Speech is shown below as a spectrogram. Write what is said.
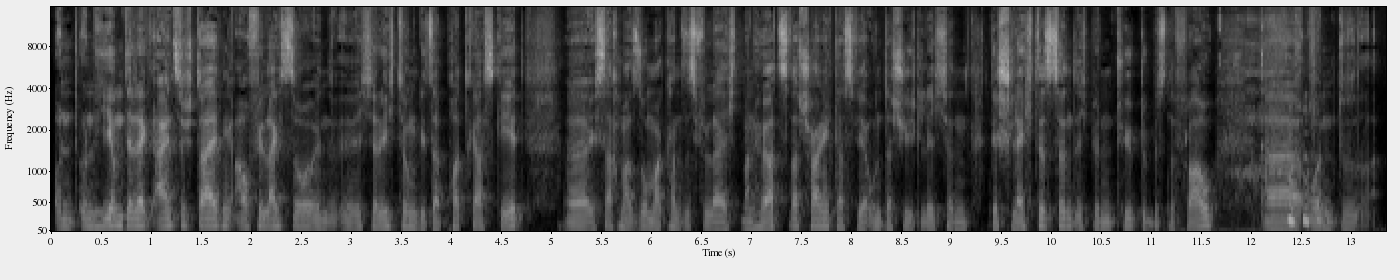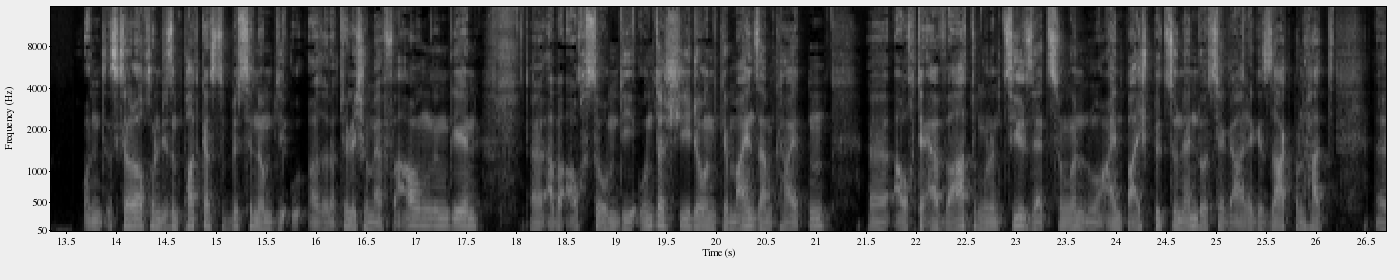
Und, und hier, um direkt einzusteigen, auch vielleicht so in welche Richtung dieser Podcast geht. Äh, ich sag mal so, man kann es vielleicht, man hört es wahrscheinlich, dass wir unterschiedlichen Geschlechtes sind. Ich bin ein Typ, du bist eine Frau. Äh, und du, und es soll auch in diesem Podcast so ein bisschen um die, also natürlich um Erfahrungen gehen, äh, aber auch so um die Unterschiede und Gemeinsamkeiten, äh, auch der Erwartungen und Zielsetzungen. Nur ein Beispiel zu nennen, du hast ja gerade gesagt, man hat äh,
